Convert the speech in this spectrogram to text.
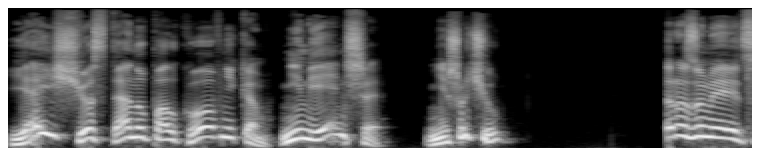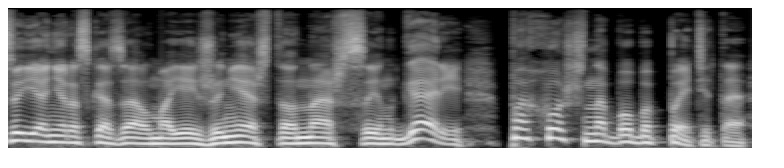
Я еще стану полковником, не меньше. Не шучу». Разумеется, я не рассказал моей жене, что наш сын Гарри похож на Боба Петтита,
